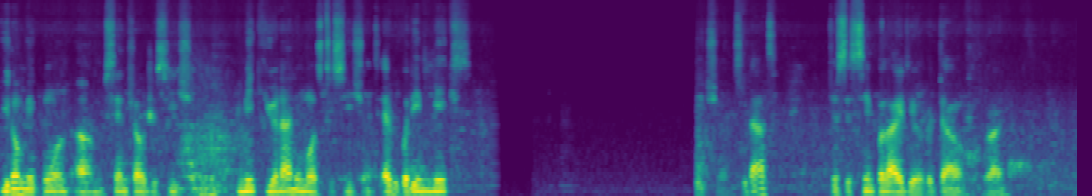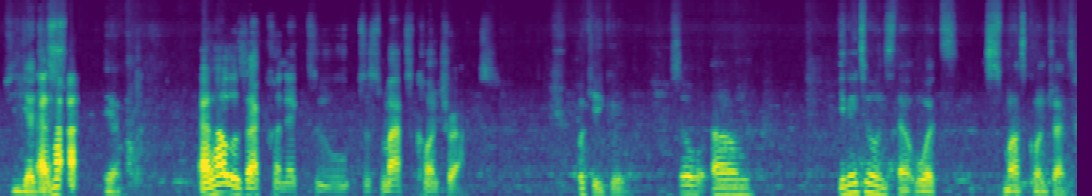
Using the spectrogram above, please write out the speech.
you don't make one um, central decision. You make unanimous decisions. Everybody makes decisions. so that's just a simple idea of a DAO, right? So yeah, just, yeah. And how does that connect to to smart contracts? Okay, good. So um, you need to understand what smart contracts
